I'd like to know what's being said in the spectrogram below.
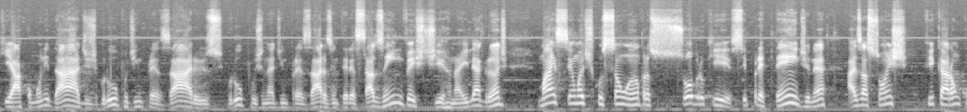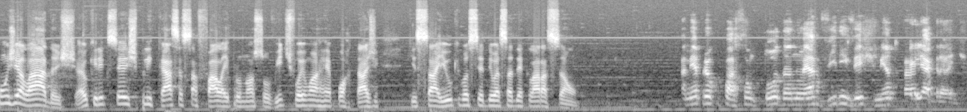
que há comunidades, grupos de empresários, grupos né, de empresários interessados em investir na Ilha Grande mas sem uma discussão ampla sobre o que se pretende, né, as ações ficarão congeladas. Aí eu queria que você explicasse essa fala aí para o nosso ouvinte. Foi uma reportagem que saiu que você deu essa declaração. A minha preocupação toda não é vir investimento para Ilha Grande,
